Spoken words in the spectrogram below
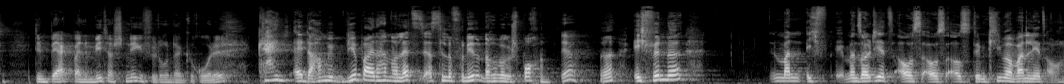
den Berg bei einem Meter Schnee gefühlt runtergerodelt. Kein, ey, da haben wir, wir beide haben noch letztens erst telefoniert und darüber gesprochen. Ja. Ne? Ich finde, man, ich, man sollte jetzt aus, aus, aus dem Klimawandel jetzt auch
